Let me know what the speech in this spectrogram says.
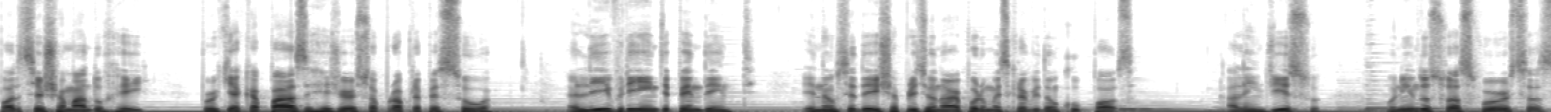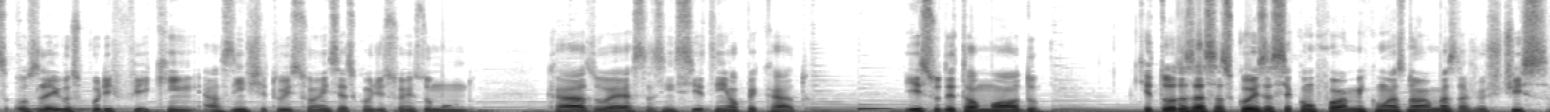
Pode ser chamado Rei, porque é capaz de reger sua própria pessoa, é livre e independente, e não se deixa aprisionar por uma escravidão culposa. Além disso, unindo suas forças, os leigos purifiquem as instituições e as condições do mundo, caso estas incitem ao pecado. Isso de tal modo que todas essas coisas se conformem com as normas da justiça,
